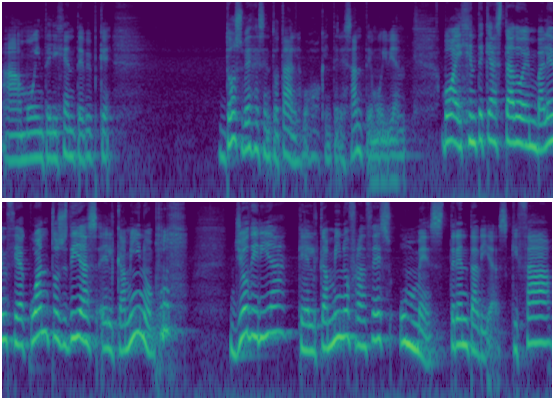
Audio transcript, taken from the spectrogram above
Ah, muy inteligente, VIP que... Dos veces en total. Oh, qué interesante, muy bien. Hay gente que ha estado en Valencia. ¿Cuántos días el camino? Yo diría que el camino francés un mes, 30 días, quizá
